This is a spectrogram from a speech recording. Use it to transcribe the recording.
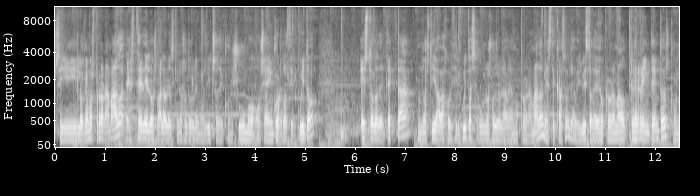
Si lo que hemos programado excede los valores que nosotros le hemos dicho de consumo, o sea, hay un cortocircuito, esto lo detecta, nos tira abajo el circuito según nosotros lo habíamos programado, en este caso, ya habéis visto, le habíamos programado tres reintentos con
